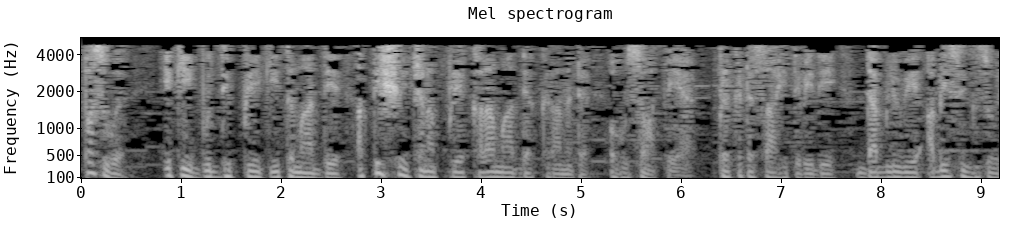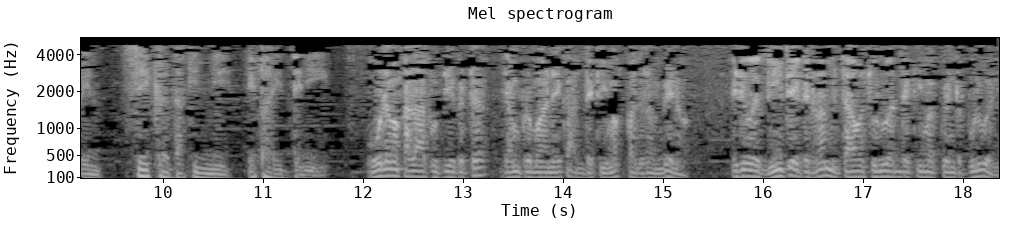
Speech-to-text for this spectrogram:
පසුව එකී බුද්ධිප්‍රිය ගීත මාධ්‍ය අතිශය ජනප්‍රිය කලා මාධ්‍යයක් කරන්නට ඔහු සමත් විය. ප්‍රකට සාහිත්‍යවේදී W.A. අබේසිංහ සූරින් සීක්‍ර දකින්නේ එපරිද්දෙනි. ඕනම කලාකෘතියකට යම් ප්‍රමාණයක අත්දැකීමක් පදනම් වෙනවා. ඉතින් ඔය ගීතයකට නම් ඊටාම සුළු අත්දැකීමක් වෙන්න පුළුවන්.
